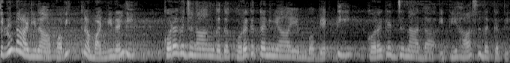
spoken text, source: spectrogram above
ತುಳುನಾಡಿನ ಪವಿತ್ರ ಮಣ್ಣಿನಲ್ಲಿ ಕೊರಗ ಜನಾಂಗದ ಕೊರಗತನಿಯ ಎಂಬ ವ್ಯಕ್ತಿ ಕೊರಗಜ್ಜನಾದ ಇತಿಹಾಸದ ಕತೆ.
